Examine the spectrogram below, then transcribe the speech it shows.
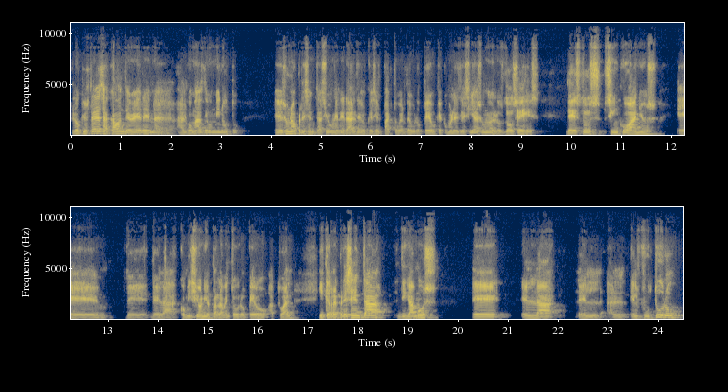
lo que ustedes acaban de ver en eh, algo más de un minuto es una presentación general de lo que es el Pacto Verde Europeo, que como les decía es uno de los dos ejes de estos cinco años eh, de, la Comisión y el Parlamento Europeo actual, y que representa, digamos, eh, el, futuro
